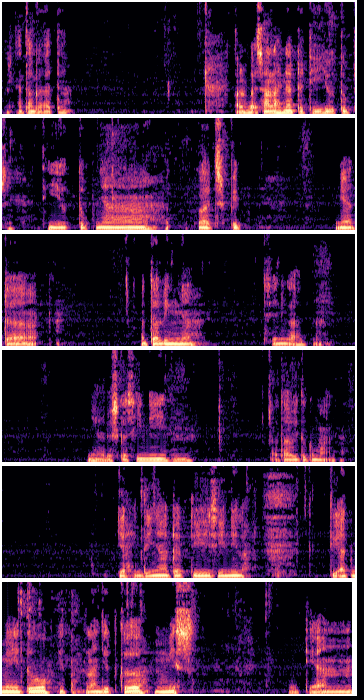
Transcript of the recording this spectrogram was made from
ternyata nggak ada. Kalau nggak salah ini ada di YouTube sih. Di YouTube-nya Lightspeed. Ini ada ada linknya. Di sini nggak ada. Ini harus ke sini nggak tahu itu ke mana. Ya intinya ada di sini lah. Di admin itu kita lanjut ke miss. Kemudian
